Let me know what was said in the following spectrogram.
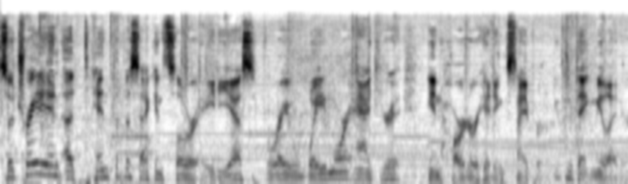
So trade in a tenth of a second slower ADS for a way more accurate and harder hitting sniper. You can thank me later.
